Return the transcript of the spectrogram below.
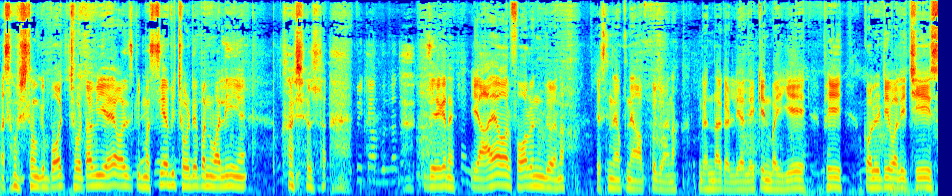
मैं समझता हूँ कि बहुत छोटा भी है और इसकी मस्तियाँ भी छोटेपन वाली ही हैं। माशाल्लाह। देख रहे हैं, ये आया और फ़ौरन जो है ना, इसने अपने आप को जो है ना, गंदा कर लिया। लेकिन भाई, ये भी क्वालिटी वाली चीज़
